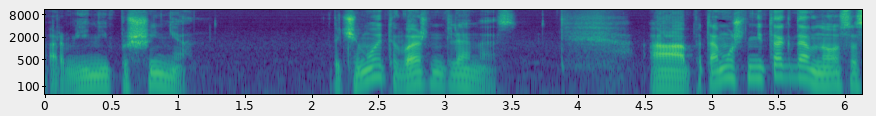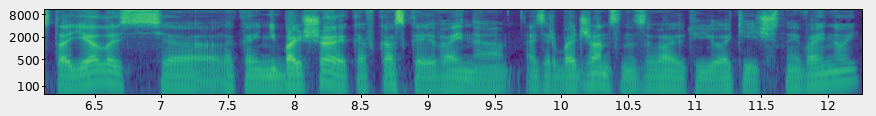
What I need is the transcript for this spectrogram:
Армении Пашинян. Почему это важно для нас? А, потому что не так давно состоялась а, такая небольшая Кавказская война. Азербайджанцы называют ее Отечественной войной.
